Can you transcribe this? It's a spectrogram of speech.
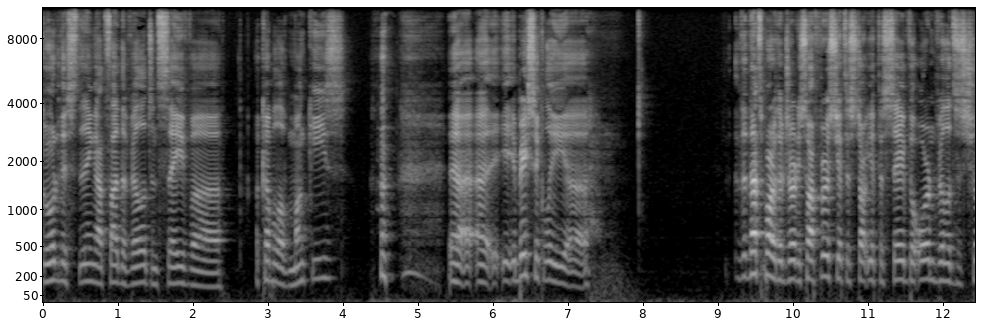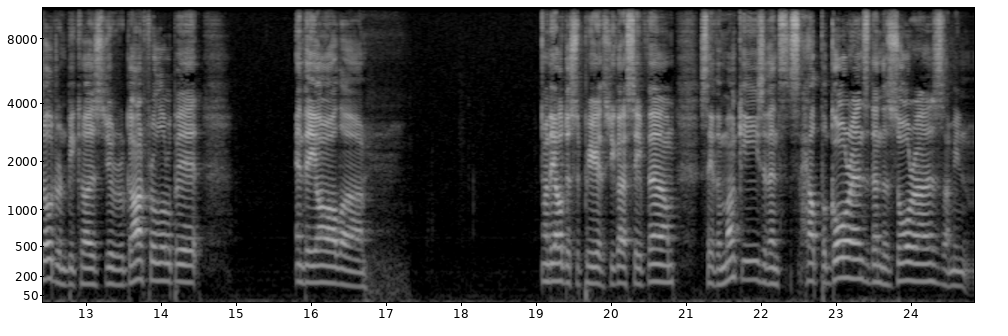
go to this thing outside the village and save uh, a couple of monkeys. uh, it basically uh, that's part of the journey. So at first you have to start. You have to save the Ordon Village's children because you were gone for a little bit, and they all uh, and they all disappear. So you gotta save them, save the monkeys, and then help the Gorons, then the Zoras. I mean,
